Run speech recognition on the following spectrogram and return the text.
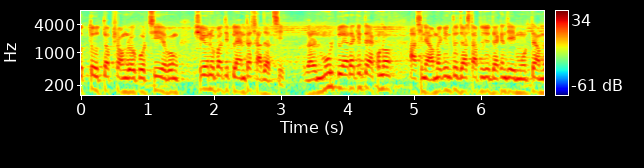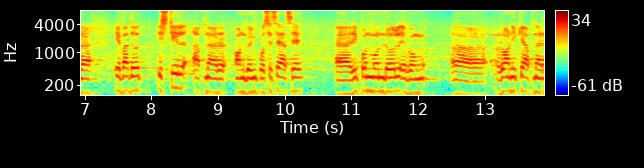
তথ্য উত্তাপ সংগ্রহ করছি এবং সেই অনুপাতে প্ল্যানটা সাজাচ্ছি। ধরেন মূল প্লেয়াররা কিন্তু এখনও আসেনি। আমরা কিন্তু জাস্ট আপনি যদি দেখেন যে এই মুহূর্তে আমরা এবাদত স্টিল আপনার অনগোয়িং প্রসেসে আছে রিপন মণ্ডল এবং রনিকে আপনার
